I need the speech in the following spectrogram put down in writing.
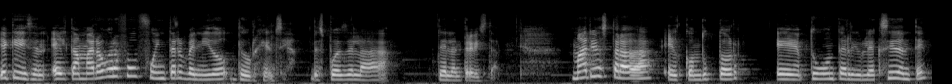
Y aquí dicen, el camarógrafo fue intervenido de urgencia después de la, de la entrevista. Mario Estrada, el conductor, eh, tuvo un terrible accidente.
